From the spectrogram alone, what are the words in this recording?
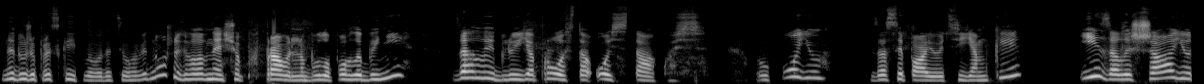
не дуже прискіпливо до цього відношусь. Головне, щоб правильно було по глибині. Заглиблюю я просто ось так ось рукою, засипаю ці ямки і залишаю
